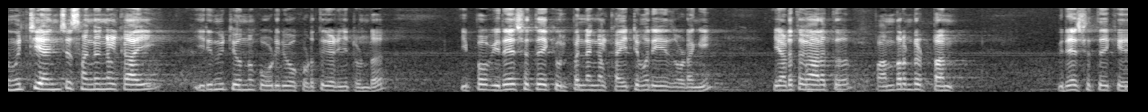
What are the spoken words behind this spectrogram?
നൂറ്റി അഞ്ച് സംഘങ്ങൾക്കായി ഇരുന്നൂറ്റി ഒന്ന് കോടി രൂപ കൊടുത്തു കഴിഞ്ഞിട്ടുണ്ട്. ഇപ്പോൾ വിദേശത്തേക്ക് ഉൽപ്പന്നങ്ങൾ കയറ്റുമതി ചെയ്ത് തുടങ്ങി. ഈ അടുത്ത കാലത്ത് പന്ത്രണ്ട് ടൺ വിദേശത്തേക്ക്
